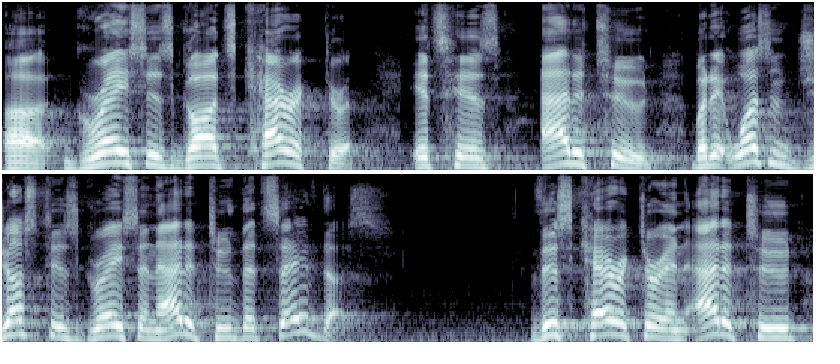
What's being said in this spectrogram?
Uh, grace is God's character. It's His attitude. But it wasn't just His grace and attitude that saved us. This character and attitude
